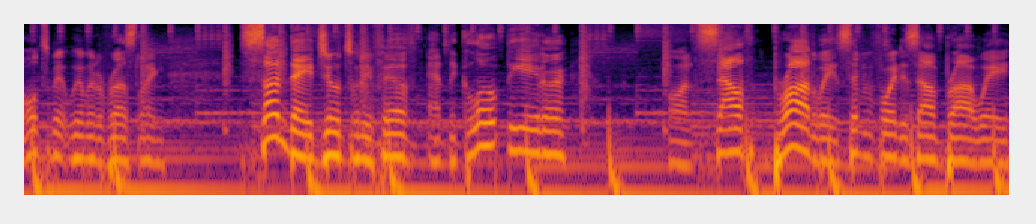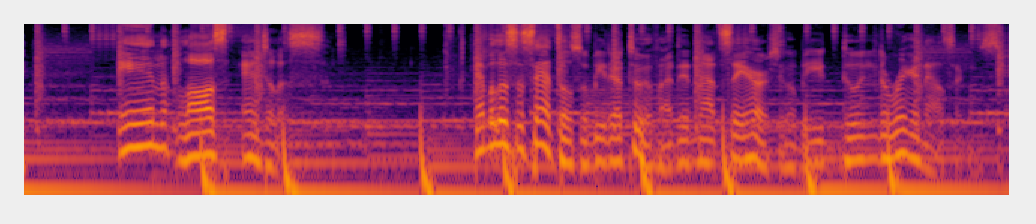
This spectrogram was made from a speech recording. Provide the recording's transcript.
Ultimate Women of Wrestling, Sunday, June 25th at the Globe Theater on South Broadway, 740 South Broadway in Los Angeles. And Melissa Santos will be there too. If I did not say her, she will be doing the ring announcings.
